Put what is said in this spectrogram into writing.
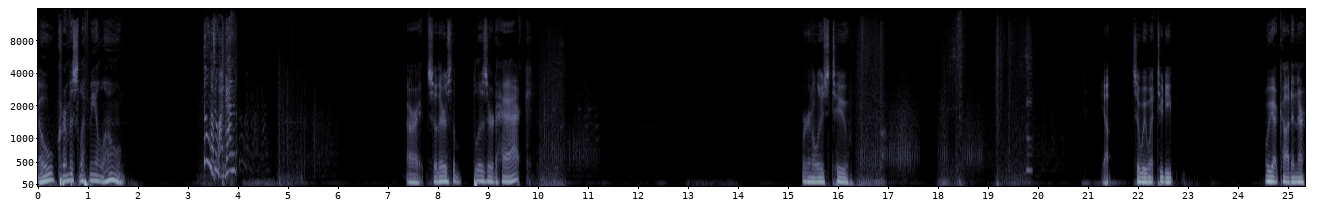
Oh, Krimus left me alone. All right, so there's the Blizzard hack. We're going to lose two. Yep. So we went too deep. We got caught in there.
